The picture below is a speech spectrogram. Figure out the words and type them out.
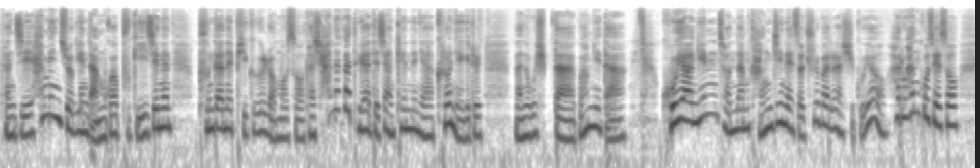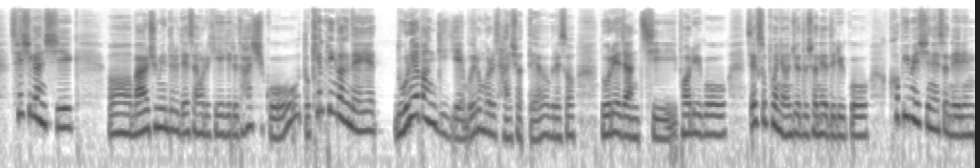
단지 한민족인 남과 북이 이제는 분단의 비극을 넘어서 다시 하나가 돼야 되지 않겠느냐 그런 얘기를 나누고 싶다고 합니다. 고향인 전남 강진에서 출발을 하시고요. 하루 한 곳에서 3시간씩 어, 마을 주민들을 대상으로 이렇게 얘기를 하시고 또 캠핑각 내에 노래방 기계 뭐 이런 거를 다 하셨대요. 그래서 노래 잔치 버리고 색소폰 연주도 전해드리고 커피 머신에서 내린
